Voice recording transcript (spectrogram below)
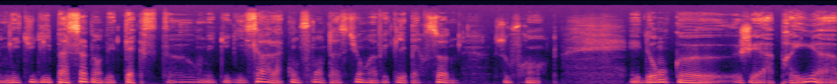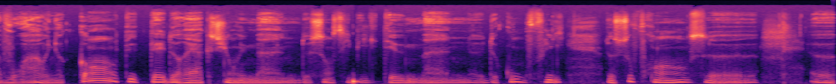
On n'étudie pas ça dans des textes, on étudie ça à la confrontation avec les personnes souffrantes. Et donc, euh, j'ai appris à voir une quantité de réactions humaines, de sensibilités humaines, de conflits, de souffrances, euh, euh,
